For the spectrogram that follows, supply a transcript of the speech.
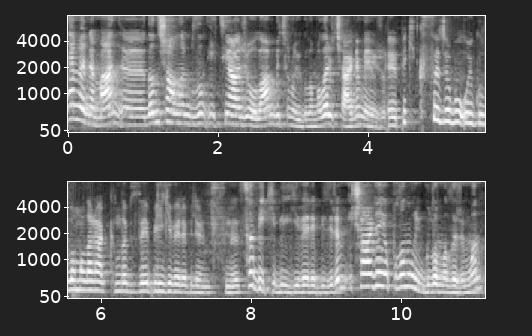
hemen hemen e, danışanlarımızın ihtiyacı olan bütün uygulamalar içeride mevcut. Ee, peki kısaca bu uygulamalar hakkında bize bilgi verebilir misiniz? Tabii ki bilgi verebilirim. İçeride yapılan uygulamalarımın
